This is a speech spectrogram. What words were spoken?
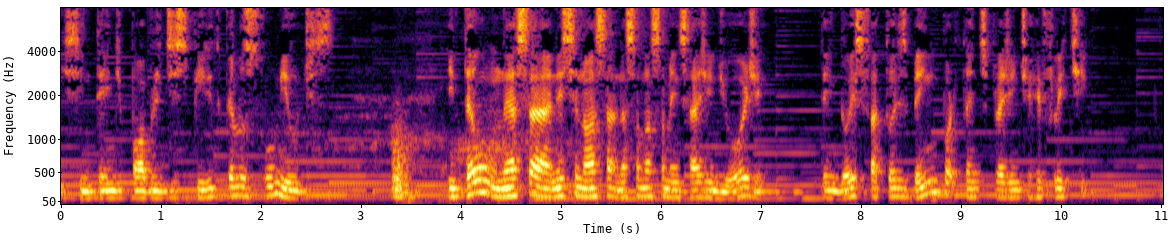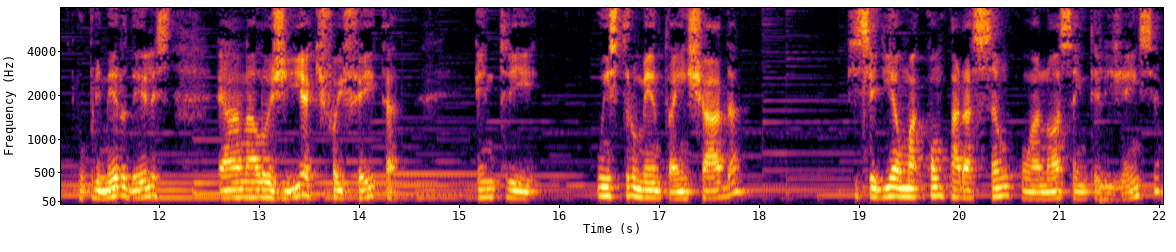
E se entende pobre de espírito pelos humildes. Então, nessa, nesse nossa, nessa nossa mensagem de hoje, tem dois fatores bem importantes para a gente refletir. O primeiro deles é a analogia que foi feita entre o instrumento, a enxada, que seria uma comparação com a nossa inteligência,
